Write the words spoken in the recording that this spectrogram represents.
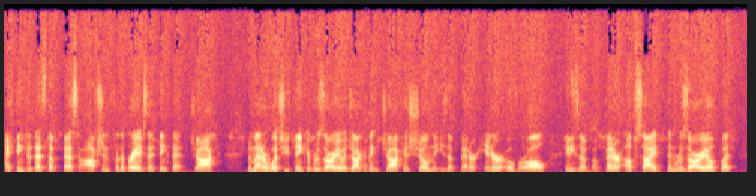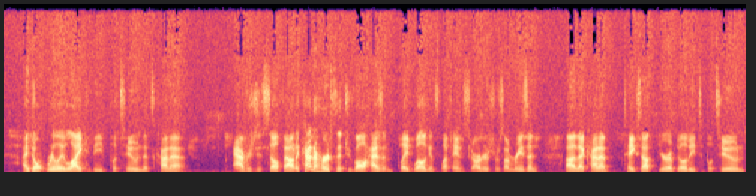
I think that that's the best option for the Braves. I think that Joc, no matter what you think of Rosario and Joc, I think Joc has shown that he's a better hitter overall and he's a, a better upside than Rosario. But I don't really like the platoon that's kind of averaged itself out. It kind of hurts that Duvall hasn't played well against left-handed starters for some reason. Uh, that kind of takes out your ability to platoon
